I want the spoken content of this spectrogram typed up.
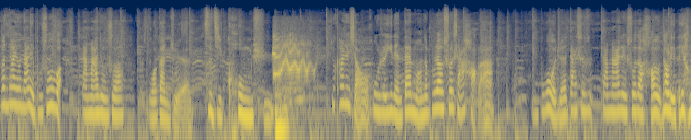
问她有哪里不舒服，大妈就说：“我感觉自己空虚。”就看这小护士一脸呆萌的，不知道说啥好了。不过我觉得大师大妈这说的好有道理的样子，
